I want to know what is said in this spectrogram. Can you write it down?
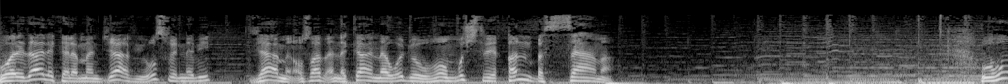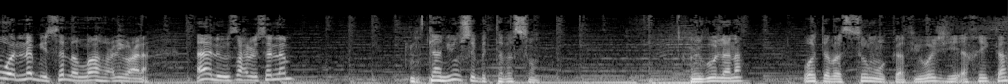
ولذلك لما جاء في وصف النبي جاء من اوصاف أن كان وجهه مشرقا بساما. وهو النبي صلى الله عليه وعلى آله وصحبه وسلم كان يوصي بالتبسم. ويقول لنا وتبسمك في وجه أخيك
